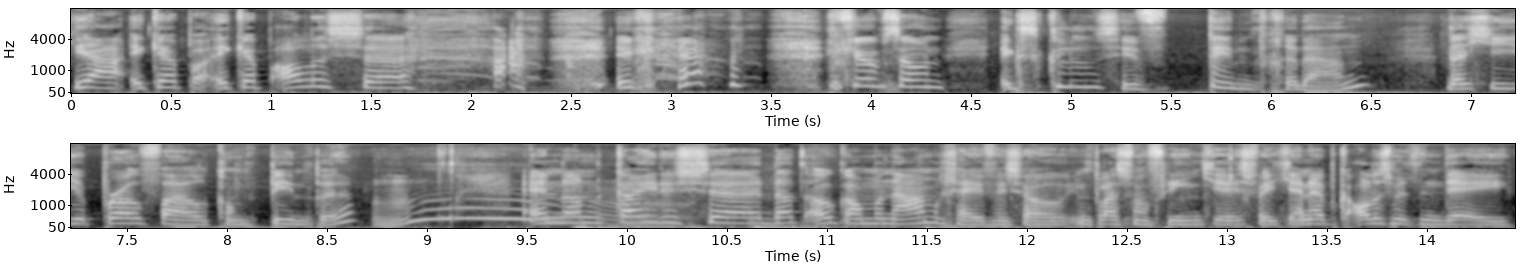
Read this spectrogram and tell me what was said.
Ja, ik heb, ik heb alles... eh, ik heb, ik heb zo'n exclusive pimp gedaan. Dat je je profile kan pimpen. En dan kan je dus eh, dat ook allemaal namen geven en zo. In plaats van vriendjes, weet je. En dan heb ik alles met een D.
